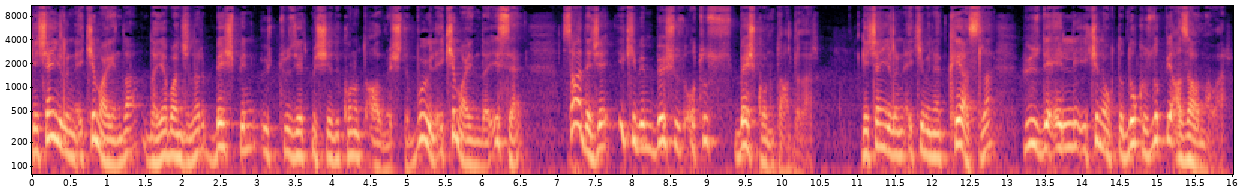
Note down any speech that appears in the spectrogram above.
Geçen yılın Ekim ayında da yabancılar 5377 konut almıştı. Bu yıl Ekim ayında ise sadece 2535 konut aldılar. Geçen yılın Ekim'ine kıyasla %52.9'luk bir azalma var.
